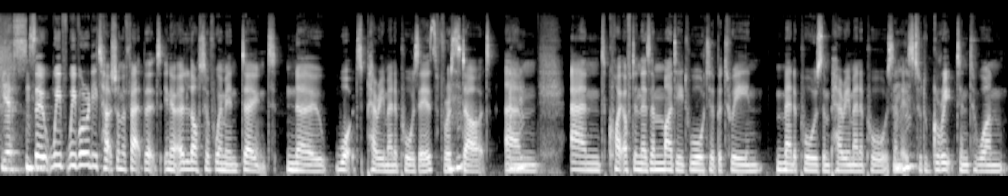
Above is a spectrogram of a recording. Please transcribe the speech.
Yes. so we've we've already touched on the fact that, you know, a lot of women don't know what perimenopause is for a mm-hmm. start. Um, mm-hmm. And quite often there's a muddied water between menopause and perimenopause, and mm-hmm. it's sort of grouped into one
